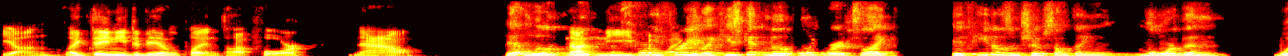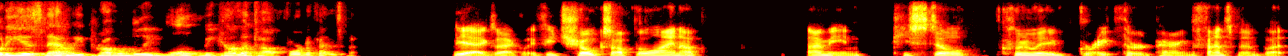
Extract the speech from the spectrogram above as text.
young. Like they need to be able to play in the top four now. Yeah, Lil, Not Lil- need, 23. like- Like, he's getting to the point where it's like, if he doesn't show something more than what he is now, he probably won't become a top four defenseman. Yeah, exactly. If he chokes up the lineup, I mean, he's still clearly a great third pairing defenseman, but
